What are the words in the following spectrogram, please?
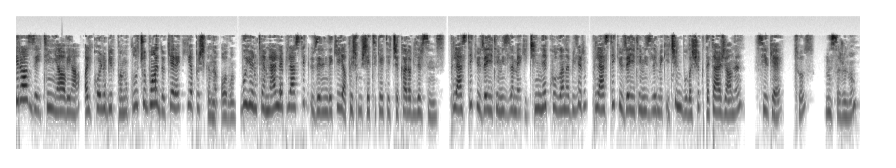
biraz zeytinyağı veya alkollü bir pamuklu çubuğa dökerek yapışkanı ovun. Bu yöntemlerle plastik üzerindeki yapışmış etiketi çıkarabilirsiniz. Plastik yüzeyi temizlemek için ne kullanabilirim? Plastik yüzeyi temizlemek için bulaşık deterjanı, sirke, tuz, mısır unu,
